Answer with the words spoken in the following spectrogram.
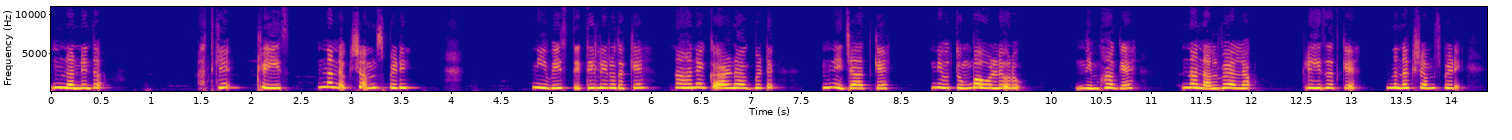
ನನ್ನಿಂದ ಅದಕ್ಕೆ ಪ್ಲೀಸ್ ನನ್ನ ಕ್ಷಮಿಸ್ಬಿಡಿ. ನೀವು ಈ ಸ್ಥಿತಿಲಿರೋದಕ್ಕೆ ನಾನೇ ಕಾರಣ ಆಗ್ಬಿಟ್ಟೆ. ನಿಜ ಅದಕ್ಕೆ ನೀವು ತುಂಬ ಒಳ್ಳೆಯವರು. ನಿಮ್ಮ ಹಾಗೆ ನಾನು ಅಲ್ವೇ ಅಲ್ಲ. ಪ್ಲೀಸ್ ಅದಕ್ಕೆ ನನ್ನ ಕ್ಷಮಿಸ್ಬಿಡಿ.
